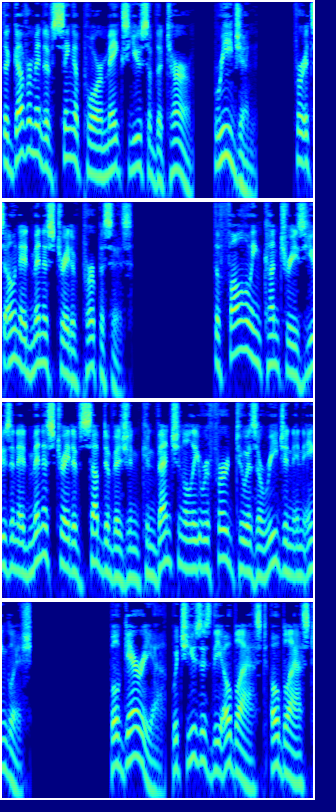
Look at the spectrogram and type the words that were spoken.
The government of Singapore makes use of the term «region» for its own administrative purposes. The following countries use an administrative subdivision conventionally referred to as a region in English Bulgaria, which uses the oblast, oblast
